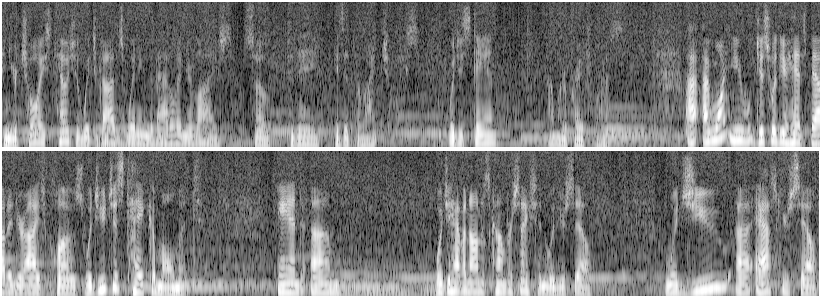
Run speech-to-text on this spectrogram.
And your choice tells you which God's winning the battle in your lives. So today, is it the right choice? Would you stand? I want to pray for us. I, I want you, just with your heads bowed and your eyes closed, would you just take a moment and um, would you have an honest conversation with yourself? Would you uh, ask yourself,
